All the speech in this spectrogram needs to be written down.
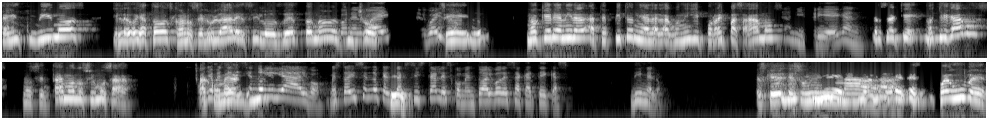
ahí estuvimos, y luego ya todos con los celulares y los de esto, ¿no? Con el güey, el güey. Sí, no. querían ir a, Tepito ni a la lagunilla y por ahí pasamos. ni friegan. O sea que nos llegamos, nos sentamos, nos fuimos a, Oye, me está diciendo Lilia algo. Me está diciendo que el taxista les comentó algo de Zacatecas. Dímelo. Es que es un. fue Uber.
